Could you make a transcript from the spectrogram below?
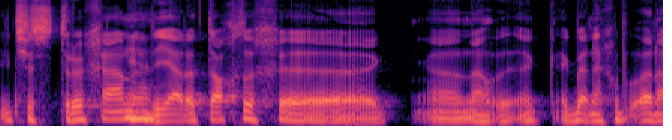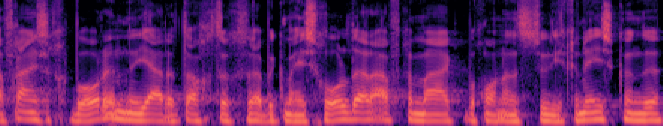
ietsjes teruggaan. In de jaren tachtig. Uh, nou, ik, ik ben in, in Afghanistan geboren. In de jaren tachtig heb ik mijn school daar afgemaakt. Begon aan een studie geneeskunde.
